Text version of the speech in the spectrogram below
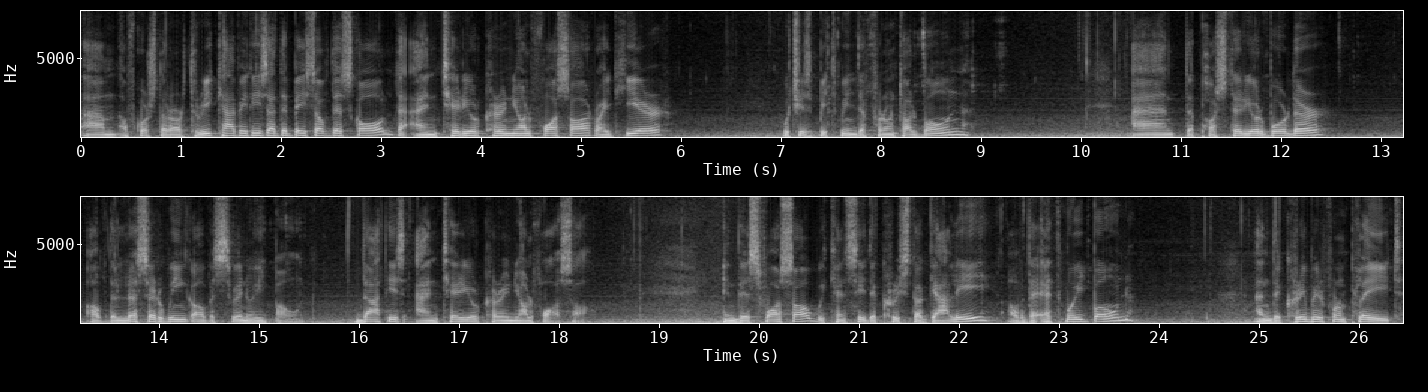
um, of course, there are three cavities at the base of the skull. The anterior cranial fossa right here, which is between the frontal bone and the posterior border of the lesser wing of a sphenoid bone. That is anterior cranial fossa. In this fossa, we can see the crista galli of the ethmoid bone and the cribriform plate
